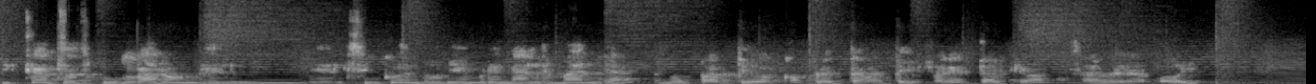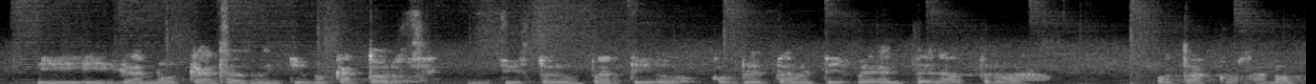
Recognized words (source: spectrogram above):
y Kansas jugaron el, el 5 de noviembre en Alemania, en un partido completamente diferente al que vamos a ver hoy y ganó Kansas 21-14. Insisto, era un partido completamente diferente, era otra, otra cosa, ¿no?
